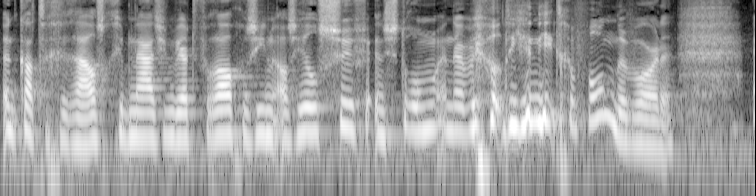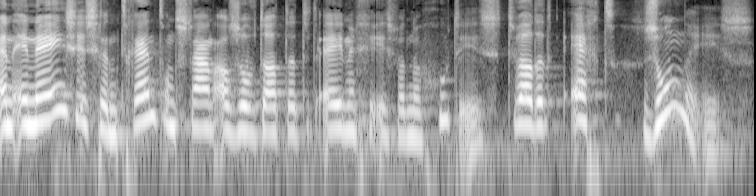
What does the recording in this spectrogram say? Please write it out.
een categoraal gymnasium werd vooral gezien als heel suf en stom en daar wilde je niet gevonden worden. En ineens is er een trend ontstaan alsof dat het enige is wat nog goed is, terwijl dat echt zonde is.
